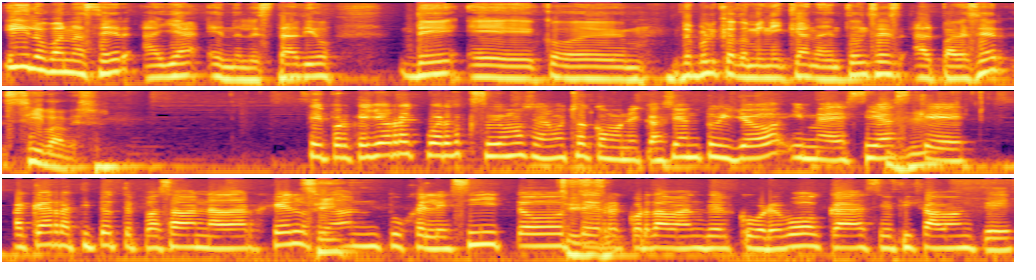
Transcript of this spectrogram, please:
y lo van a hacer allá en el estadio de eh, eh, República Dominicana. Entonces, al parecer, sí va a haber. Sí, porque yo recuerdo que estuvimos en mucha comunicación tú y yo y me decías que a cada ratito te pasaban a dar gel, o Sí. te daban tu gelecito, Sí, te sí, recordaban del cubrebocas, se fijaban que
